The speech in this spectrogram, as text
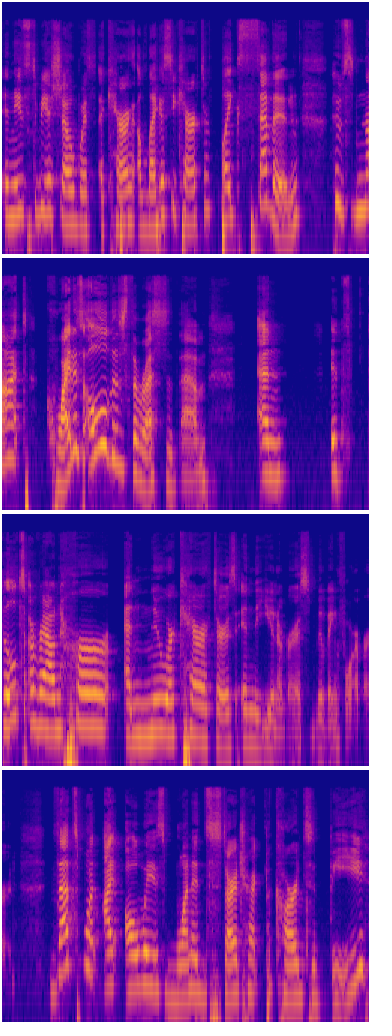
It needs to be a show with a character a legacy character like seven who's not quite as old as the rest of them. And it's built around her and newer characters in the universe moving forward. That's what i always wanted star trek picard to be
